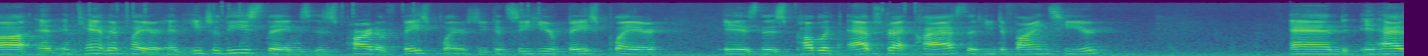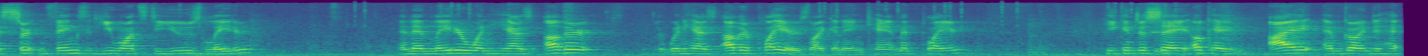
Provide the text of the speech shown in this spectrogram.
uh, and encampment player. And each of these things is part of base player. So you can see here base player is this public abstract class that he defines here. And it has certain things that he wants to use later. And then later when he has other when he has other players like an encampment player, he can just say, okay, I am going to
